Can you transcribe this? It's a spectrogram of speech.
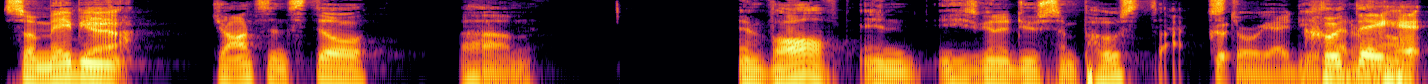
So maybe yeah. Johnson's still um, involved, and he's going to do some post story ideas. Could they? Ha-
